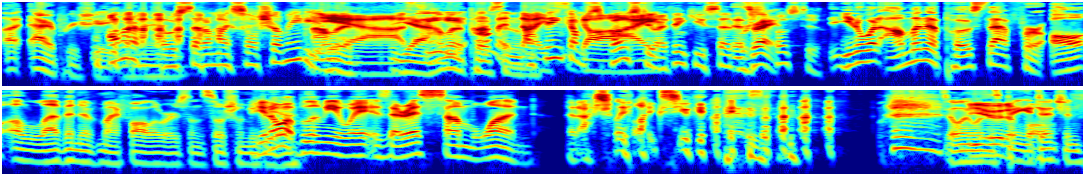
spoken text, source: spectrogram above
I, I appreciate you. I'm going to post that on my social media. I'm gonna- yeah, yeah, I'm gonna post I'm it nice I think I'm guy. supposed to. I think you said That's we're right. supposed to. You know what? I'm going to post that for all 11 of my followers on social media. You know what blew me away is there is someone that actually likes you guys. It's the only one that's paying attention.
